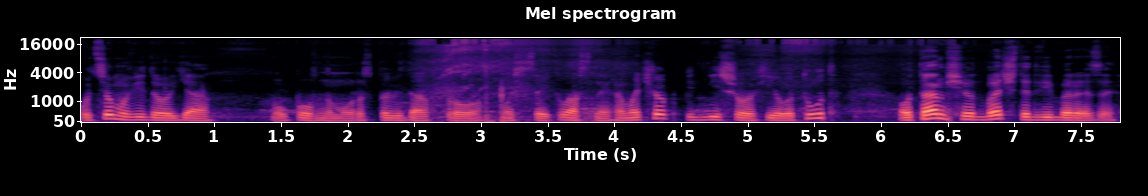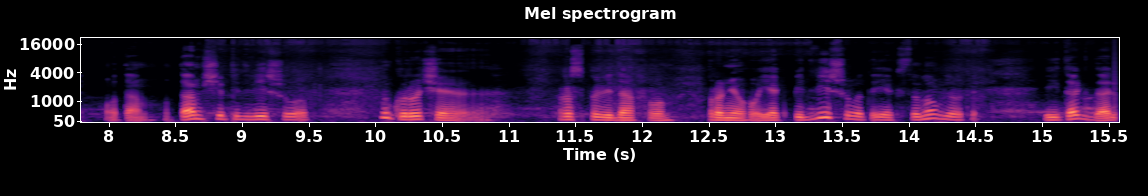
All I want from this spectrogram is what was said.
У цьому відео я у повному розповідав про ось цей класний гамачок, підвішував його тут. Отам ще, от бачите, дві берези. Отам, отам ще підвішував. Ну, коротше, розповідав вам про нього, як підвішувати, як встановлювати і так далі.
